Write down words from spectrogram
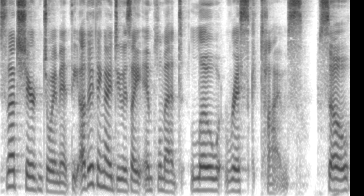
so that's shared enjoyment. The other thing I do is I implement low risk times. So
